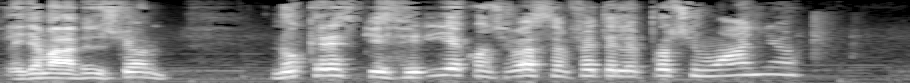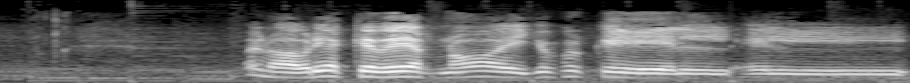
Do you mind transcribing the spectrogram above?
le llama la atención. ¿No crees que sería con Sebastian Vettel el próximo año? Bueno, habría que ver, ¿no? Yo creo que el, el...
